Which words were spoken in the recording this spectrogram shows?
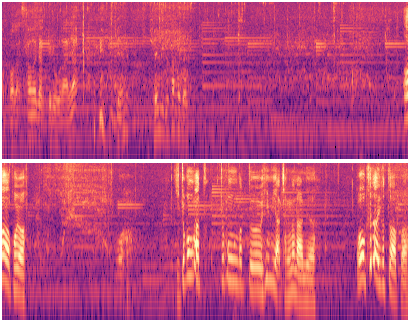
아빠가 상어 잡기를 원하냐? 얘는 재미로 상어 잡. 어 보여. 와. 조금 것 조금 것도 힘이 아- 장난 아니야. 어 크다 이것도 아빠.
